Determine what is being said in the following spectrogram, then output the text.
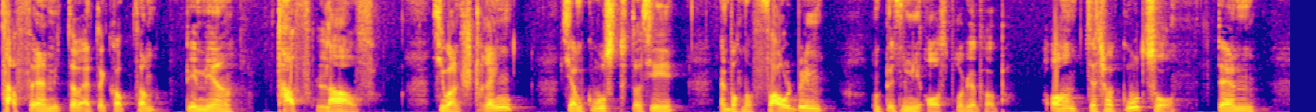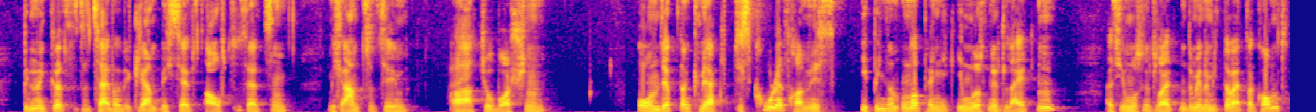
taffe Mitarbeiter gehabt habe, die mir tough love. Sie waren streng, Sie haben gewusst, dass ich einfach mal faul bin und das nie ausprobiert habe. Und das war gut so, denn binnen kürzester Zeit habe ich gelernt, mich selbst aufzusetzen, mich anzuziehen, äh, zu waschen. Und ich habe dann gemerkt, das Coole daran ist, ich bin dann unabhängig. Ich muss nicht leiten, also ich muss nicht leiten, damit ein Mitarbeiter kommt.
